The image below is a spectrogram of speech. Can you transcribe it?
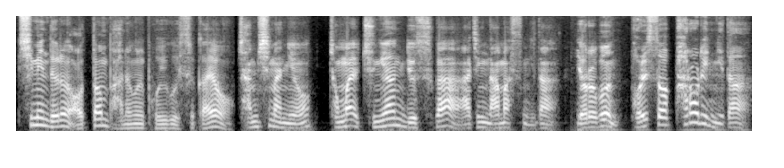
시민들은 어떤 반응을 보이고 있을까요? 잠시만요. 정말 중요한 뉴스가 아직 남았습니다. 여러분, 벌써 8월입니다.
